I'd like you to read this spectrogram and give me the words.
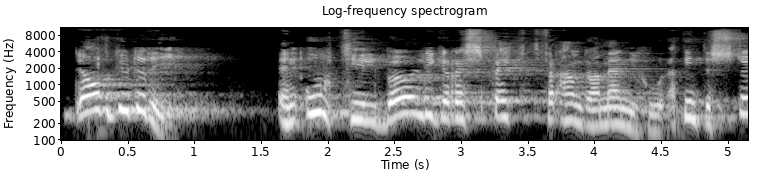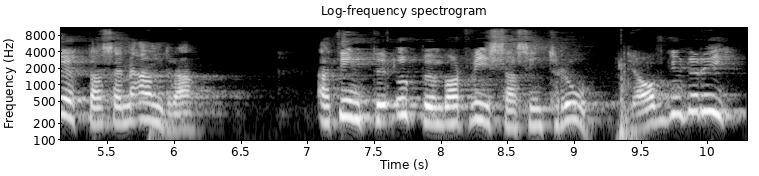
Det är avguderi. En otillbörlig respekt för andra människor, att inte stöta sig med andra, att inte uppenbart visa sin tro. Det är avguderi.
